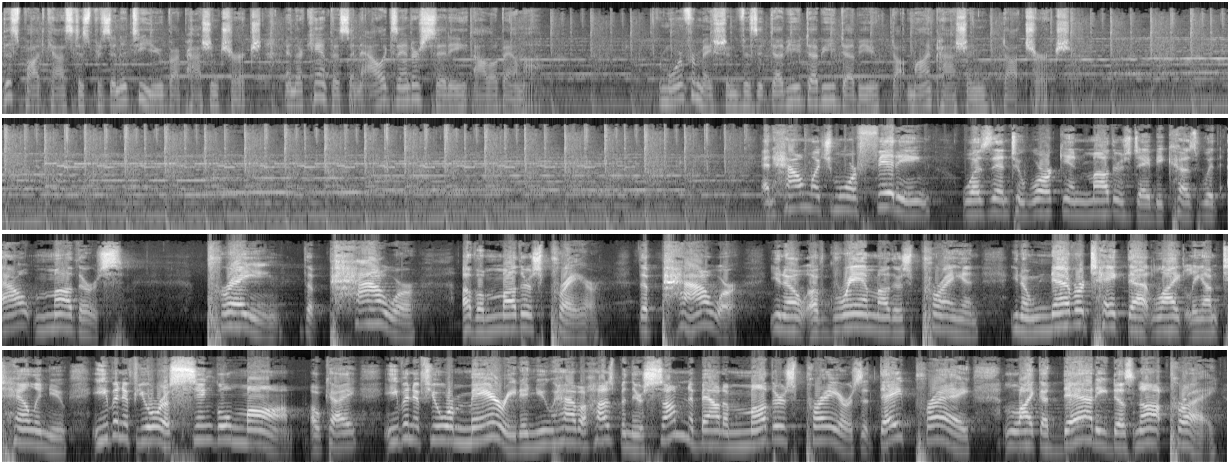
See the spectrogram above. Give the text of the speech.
This podcast is presented to you by Passion Church and their campus in Alexander City, Alabama. For more information, visit www.mypassion.church. And how much more fitting was then to work in Mother's Day because without mothers praying, the power of a mother's prayer, the power, you know, of grandmothers praying, you know, never take that lightly. I'm telling you, even if you're a single mom, okay, even if you're married and you have a husband, there's something about a mother's prayers that they pray like a daddy does not pray.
